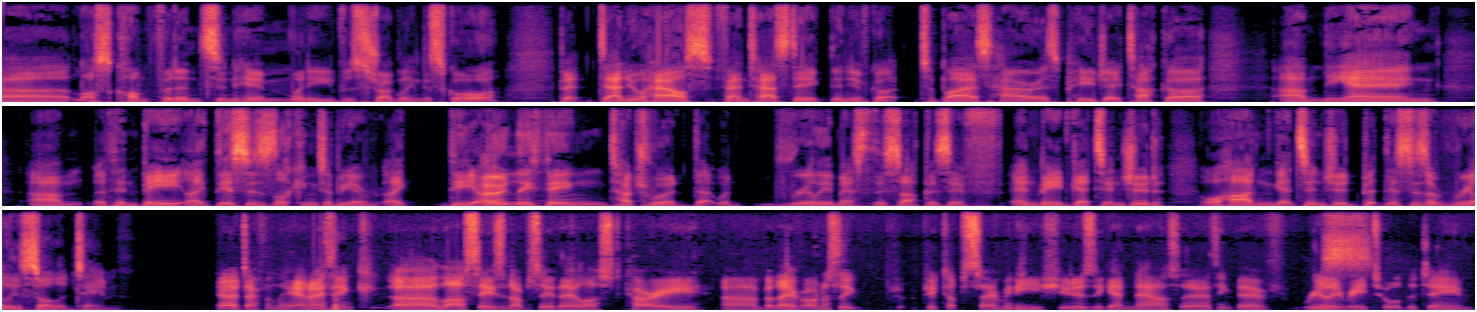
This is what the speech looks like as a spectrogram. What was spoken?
uh, lost confidence in him when he was struggling to score. But Danuel House, fantastic. Then you've got Tobias Harris, PJ Tucker, um, Niang, um, within B. Like this is looking to be a like the only thing, touchwood, that would really mess this up is if Embiid gets injured or Harden gets injured. But this is a really solid team. Yeah, definitely. And I think uh, last season, obviously, they lost Curry, uh, but they've honestly picked up so many shooters again now. So I think they've really this, retooled the team.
